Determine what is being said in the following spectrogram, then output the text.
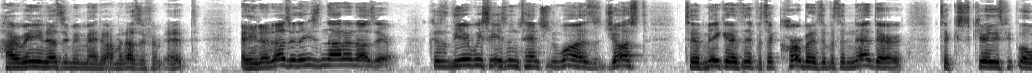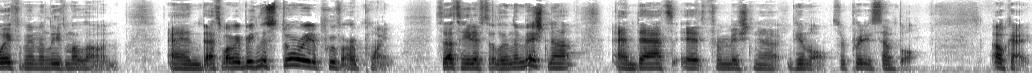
Harini Nazir Mimenu, I'm a Nazir from it. Ain't a Nazir, then he's not a Nazir. Because there we say his intention was just to make it as if it's a karban, as if it's a neder, to scare these people away from him and leave him alone. And that's why we bring the story to prove our point. So that's how you have to learn the Mishnah, and that's it for Mishnah Gimel. So pretty simple. Okay,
